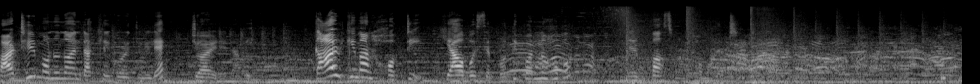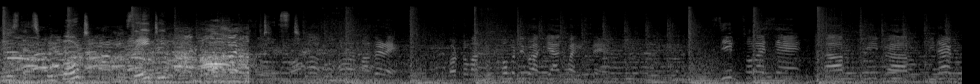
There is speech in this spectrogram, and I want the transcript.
প্ৰাৰ্থীৰ মনোনয়ন দাখিল কৰি তুলিলে জয়েৰে দাবী। কাৰ কিমান শক্তি সেয়া অৱশ্যে প্ৰতিপন্ন হ'ব নিৰ্বাচনৰ সময়ত। News desk report news eighteen jeep চলাইছে বিধায়ক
